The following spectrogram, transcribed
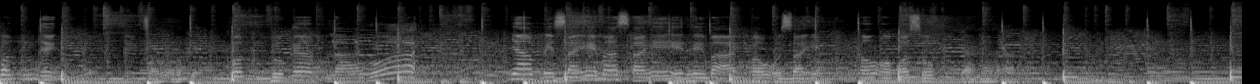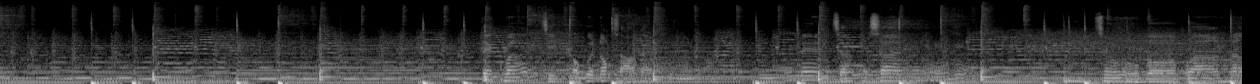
คนหนึ่งเจ้าเป็นคนผู้งามหลายโอ้ยยามไปใส่มาใส่ให้บานเขาใส่เขาบ่สมกัน อบคุณน้องสาวครับแม่นจังสันเจ้าบอกว่าเฮา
